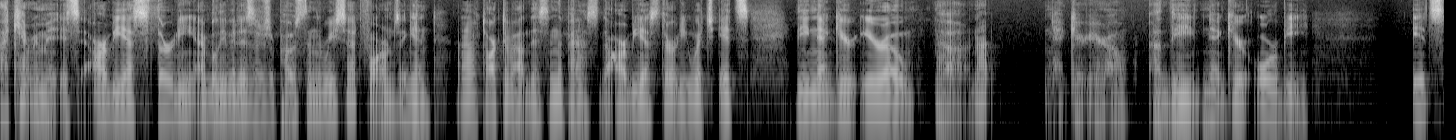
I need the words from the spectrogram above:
I can't remember. It's RBS 30, I believe it is. There's a post in the reset forums. Again, and I've talked about this in the past. The RBS 30, which it's the Netgear Eero, uh, not Netgear Eero, uh, the Netgear Orbi. It's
